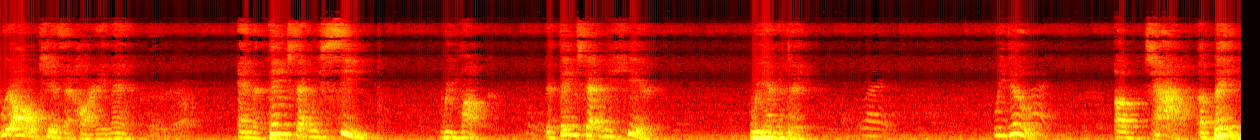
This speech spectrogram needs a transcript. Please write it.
We're all kids at heart. Amen. And the things that we see, we mock. The things that we hear, we imitate. Right. We do. Right. A child, a baby,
